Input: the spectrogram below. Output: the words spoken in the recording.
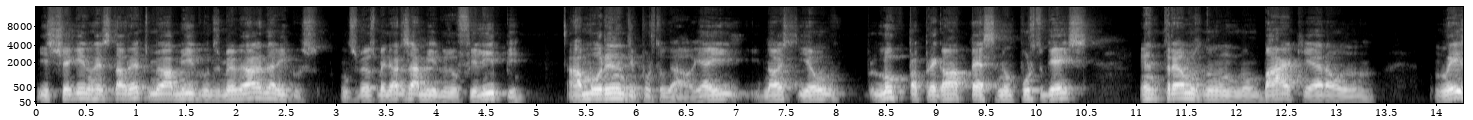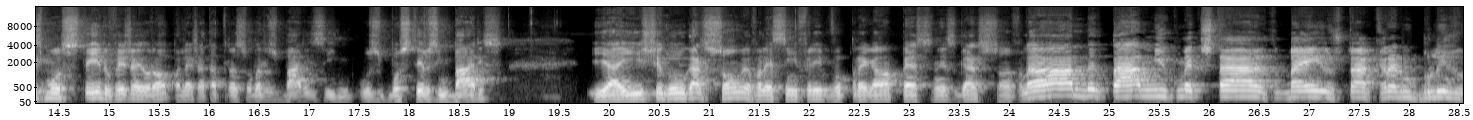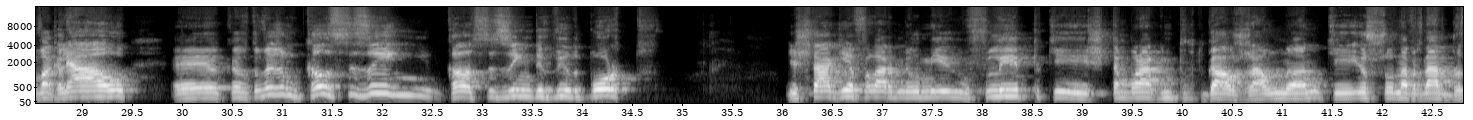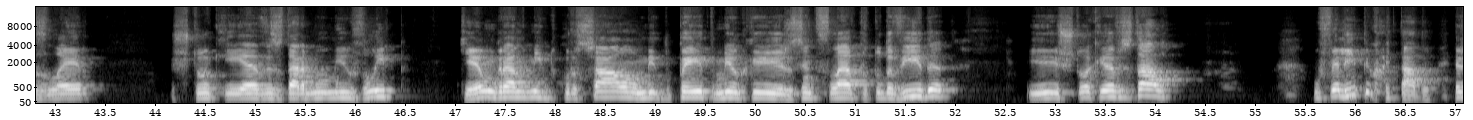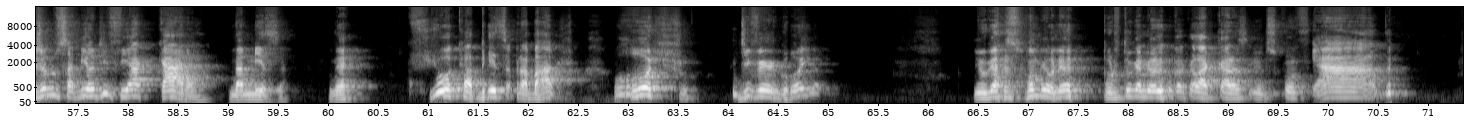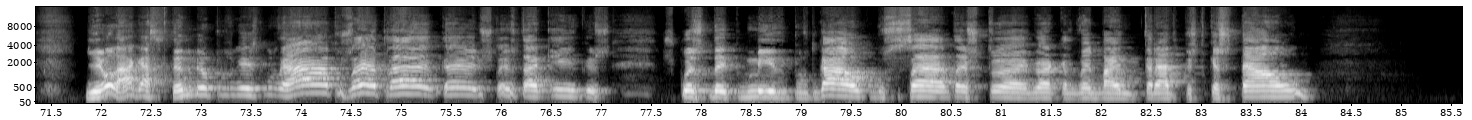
e cheguei no restaurante, meu amigo, um dos meus melhores amigos, um dos meus melhores amigos, o Felipe, morando em Portugal. E aí nós e eu louco para pregar uma peça num português entramos num, num bar que era um, um ex-mosteiro, veja a Europa, né? Já está transformando os bares em os mosteiros em bares. E aí chegou o garçom, eu falei assim, Felipe, vou pregar uma peça nesse garçom. Eu falei, ah, tá, amigo, como é que está? Tudo bem? Está a querer um bolinho de bacalhau? É, talvez um calcezinho, calcezinho de vinho de Porto. Está aqui a falar meu amigo Felipe, que está a morar em Portugal já há um ano, que eu sou, na verdade, brasileiro. Estou aqui a visitar meu amigo Felipe, que é um grande amigo de coração, amigo de peito, amigo que a gente se leva por toda a vida. E estou aqui a visitá-lo. O Felipe, coitado, ele já não sabia onde enfiar a cara na mesa, né? Enfiou a cabeça para baixo, roxo, de vergonha e o garçom me olhando, Portuga me olhando com aquela cara assim, desconfiado. E eu lá, gastando meu português por ah, projeto, é, está aqui, as, as coisas que dei comido de Portugal, como se sabe, estou agora cada vez mais enterado com este castão.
